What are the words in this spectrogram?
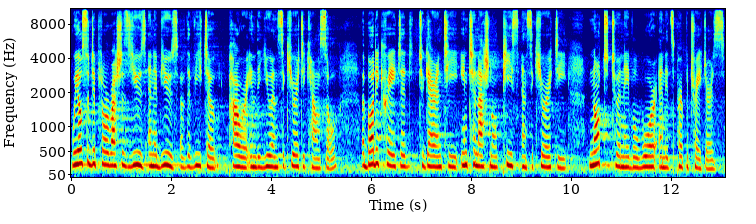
We also deplore Russia's use and abuse of the veto power in the UN Security Council, a body created to guarantee international peace and security, not to enable war and its perpetrators.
